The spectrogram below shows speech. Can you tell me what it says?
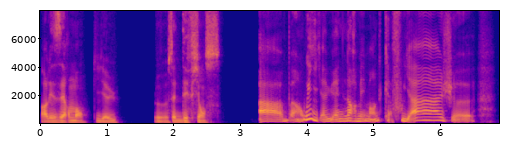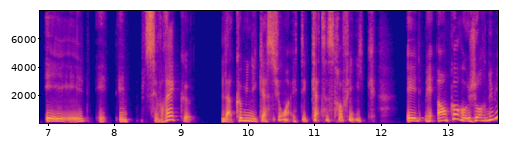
par les errements qu'il y a eu, cette défiance? Ah ben oui, il y a eu énormément de cafouillages. Euh, et, c'est vrai que la communication a été catastrophique. Mais encore aujourd'hui,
